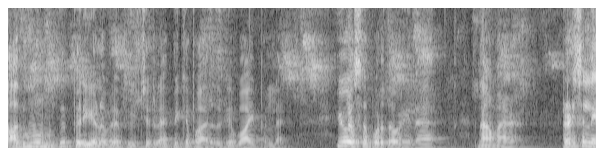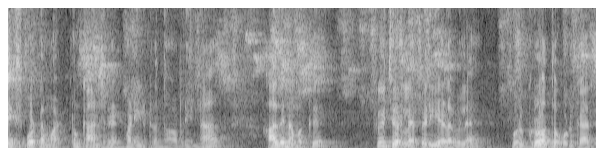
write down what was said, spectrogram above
அதுவும் வந்து பெரிய அளவில் ஃப்யூச்சரில் பிக்கப் ஆகிறதுக்கு வாய்ப்பு இல்லை யூஎஸை பொறுத்தவரையில் நாம் ட்ரெடிஷ்னல் எக்ஸ்போர்ட்டை மட்டும் கான்சன்ட்ரேட் பண்ணிக்கிட்டு இருந்தோம் அப்படின்னா அது நமக்கு ஃப்யூச்சரில் பெரிய அளவில் ஒரு க்ரோத்தை கொடுக்காது.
